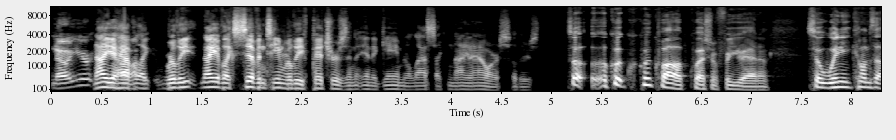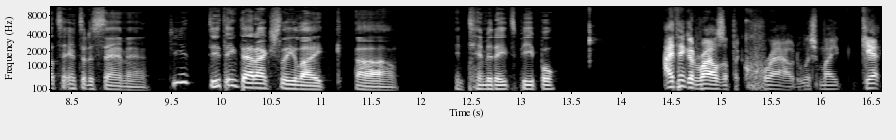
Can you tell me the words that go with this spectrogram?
No, you're Now you no, have I- like really now you have like 17 relief pitchers in, in a game that lasts like nine hours. So there's So a quick quick follow up question for you, Adam. So when he comes out to enter the Sandman, do you do you think that actually like uh, intimidates people? I think it riles up the crowd, which might get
